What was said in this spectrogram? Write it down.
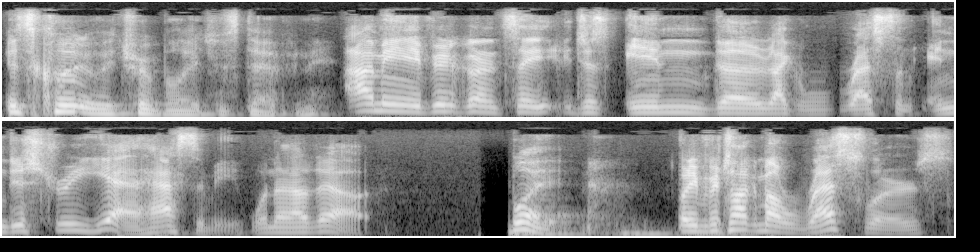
It's clearly Triple H and Stephanie. I mean, if you're going to say just in the like wrestling industry, yeah, it has to be, without a doubt. But But if you're talking about wrestlers,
